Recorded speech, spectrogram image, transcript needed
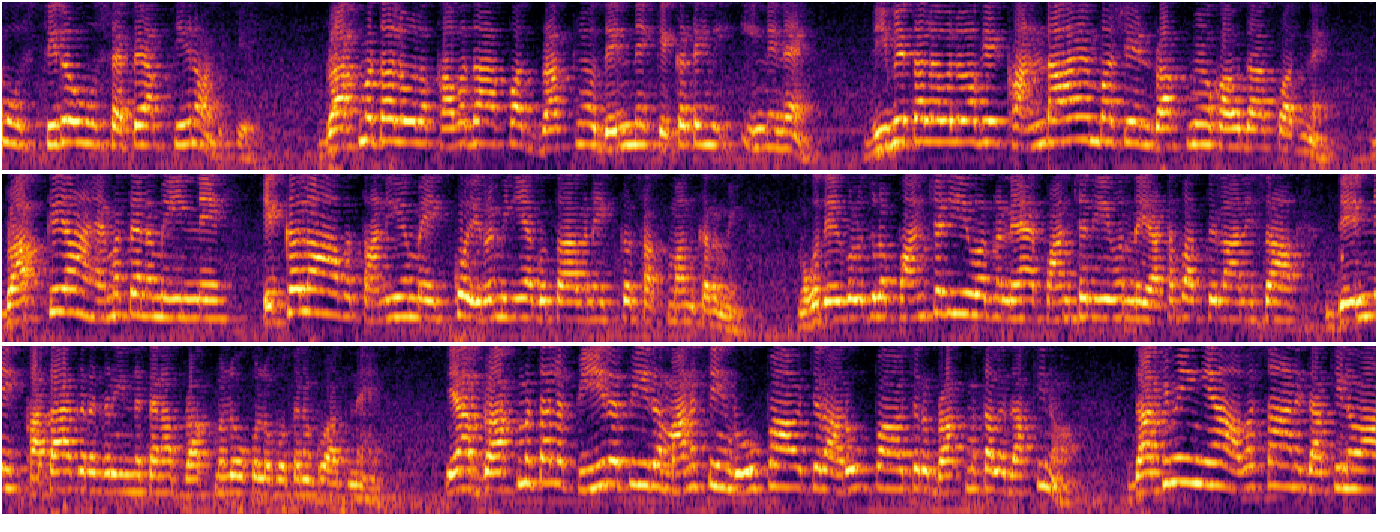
වූ ස්ථිර වූ සැපයක් තියෙනවද කියලා. බ්‍රහ්මතල වල කවදාකවත් බ්‍රහ්මියෝ දෙන්නේ එකට ඉන්නේ නැහැ. දිව්‍යතල වල වගේ කණ්ඩායම් වශයෙන් බ්‍රහ්මියෝ කවදාකවත් නැහැ. බ්‍රහ්මයා හැමතැනම ඉන්නේ එකලාව තනියම එක්ක ඉරමිනිය ගොතාගෙන එක්ක සක්මන් කරමින්. මොකද ඒගොල්ලෝ තුල පංච නීවරණ නෑ පංච නීවරණ යටපත් වෙලා නිසා දෙන්නේ කතා කර කර ඉන්න තැන බ්‍රහ්ම ලෝකවල කොතනකවත් නැහැ. එයා බ්‍රහ්මතල පීර පීර මනසින් රූපාවචර අරූපාවචර බ්‍රහ්මතල දකිනවා. දකිමින් එයා අවසානයේ දකිනවා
